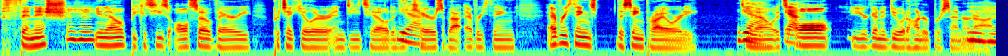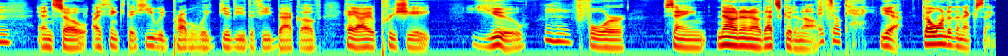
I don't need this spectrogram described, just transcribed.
finish, Mm-hmm. you know, because he's also very particular and detailed and Yeah. he cares about everything. Everything's the same priority. Yeah. You know, it's yeah. all you're going to do it 100% or not. And so I think that he would probably give you the feedback of, "Hey, I appreciate you Mhm. for saying, "No, no, no, that's good enough." It's okay. Yeah. Go on to the next thing.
